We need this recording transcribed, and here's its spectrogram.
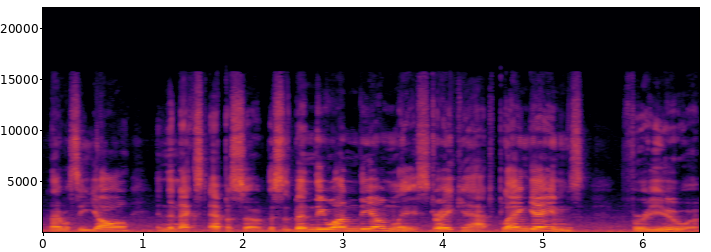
And I will see y'all in the next episode. This has been the one, the only Stray Cat, playing games for you.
